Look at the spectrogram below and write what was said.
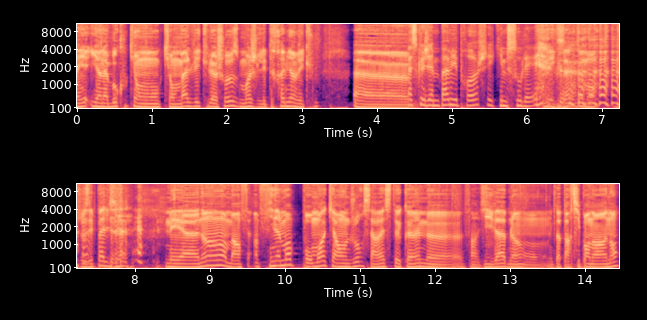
Il y, il y en a beaucoup qui ont, qui ont mal vécu la chose. Moi, je l'ai très bien vécu. Euh, Parce que j'aime pas mes proches et qui me saoulaient. Exactement. J'osais pas le dire. Mais euh, non, non, non, bah, en fait, finalement, pour moi, 40 jours, ça reste quand même, euh, enfin, vivable. hein. On n'est pas parti pendant un an.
